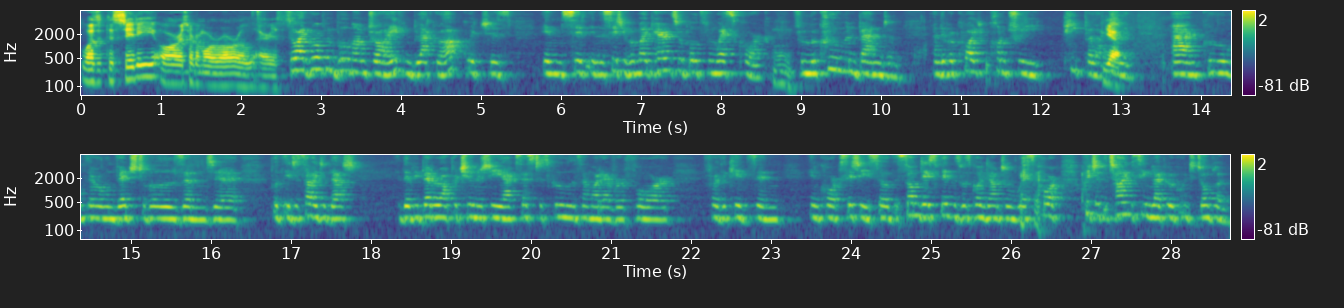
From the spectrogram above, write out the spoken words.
Was it the city or sort of more rural areas? So I grew up in Beaumont Drive in Blackrock, which is in in the city. But my parents were both from West Cork, Mm. from Macroom and Bandon, and they were quite country people actually, Yeah. And grew their own vegetables. And uh, but they decided that there'd be better opportunity, access to schools and whatever for for the kids in. In Cork City, so the Sunday spins was going down to West Cork, which at the time seemed like we were going to Dublin.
